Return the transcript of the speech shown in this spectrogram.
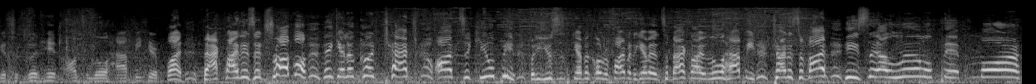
Gets a good hit onto Lil Happy here, but Backline is in trouble. They get a good catch onto QP, but he uses the chemical refinement to get into Backline. Lil Happy trying to survive. He's a little bit more,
